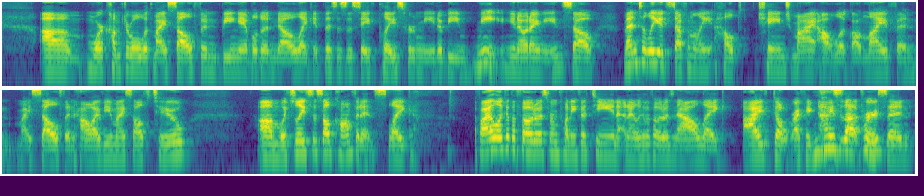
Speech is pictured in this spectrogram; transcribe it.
um, more comfortable with myself and being able to know like if this is a safe place for me to be me. You know what I mean? So mentally, it's definitely helped change my outlook on life and myself and how I view myself too. Um, which leads to self confidence. Like, if I look at the photos from 2015 and I look at the photos now, like, I don't recognize that person.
